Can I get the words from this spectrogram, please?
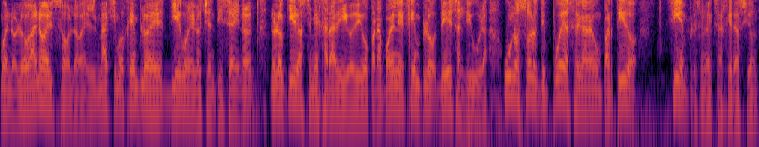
bueno, lo ganó él solo. El máximo ejemplo es Diego en el 86. No, no lo quiero asemejar a Diego, digo, para poner el ejemplo de esa Sí. figura. Uno solo te puede hacer ganar un partido. Siempre es una exageración.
